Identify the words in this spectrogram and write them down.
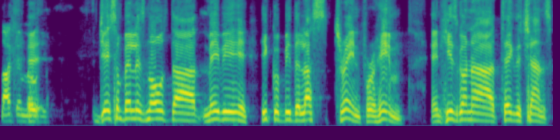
Locked and loaded. Eh, Jayson Velez knows that maybe he could be the last train for him and he's going to take the chance.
